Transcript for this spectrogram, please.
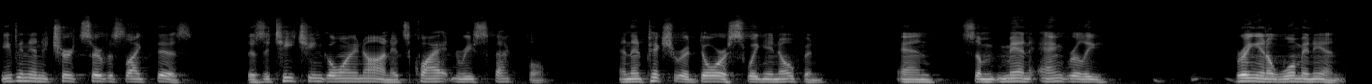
even in a church service like this. There's a teaching going on, it's quiet and respectful. And then picture a door swinging open and some men angrily bringing a woman in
